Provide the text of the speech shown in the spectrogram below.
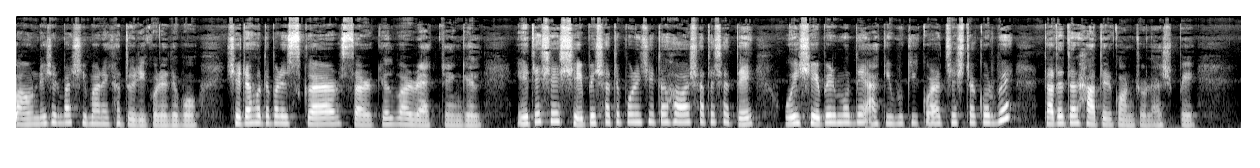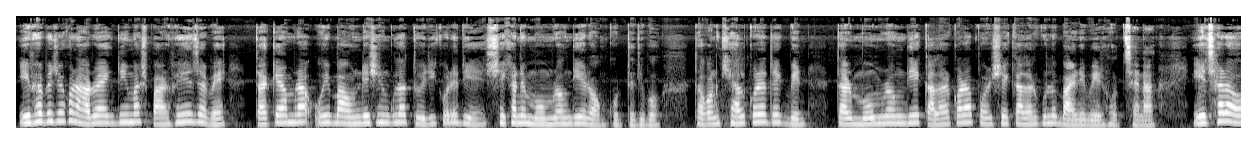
বাউন্ডেশন বা সীমারেখা তৈরি করে দেব। সেটা হতে পারে স্কোয়ার সার্কেল বা র্যাক্টেঙ্গেল এতে সে শেপের সাথে পরিচিত হওয়ার সাথে সাথে ওই শেপের মধ্যে আঁকিবুকি করার চেষ্টা করবে, তাতে তার হাতের কন্ট্রোল আসবে। এভাবে যখন আরও এক দুই মাস পার হয়ে যাবে, তাকে আমরা ওই বাউন্ডেশনগুলো তৈরি করে দিয়ে সেখানে মোম রং দিয়ে রং করতে দিব। তখন খেয়াল করে দেখবেন, তার মোম রং দিয়ে কালার করার পর সেই কালারগুলো বাইরে বের হচ্ছে না। এছাড়াও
